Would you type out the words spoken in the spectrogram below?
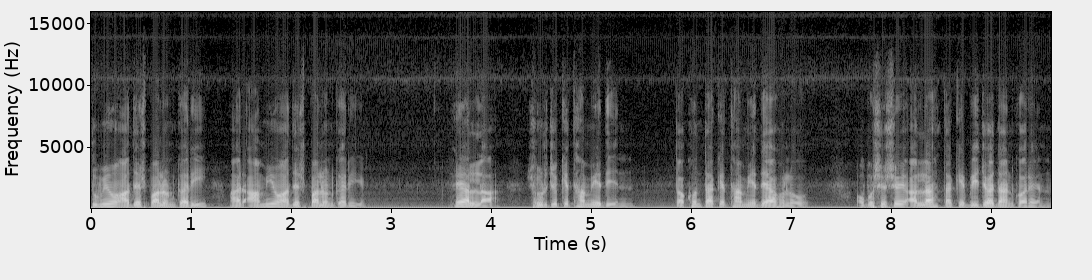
তুমিও আদেশ পালনকারী আর আমিও আদেশ পালনকারী। হে আল্লাহ, সূর্যকে থামিয়ে দিন। তখন তাকে থামিয়ে দেয়া হলো। অবশেষে আল্লাহ তাকে বিজয় দান করেন।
